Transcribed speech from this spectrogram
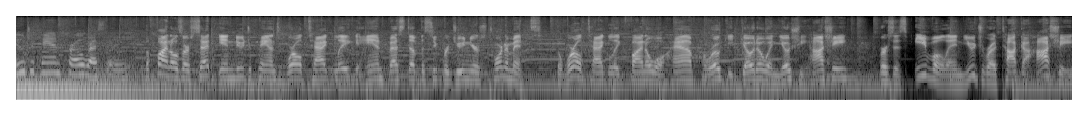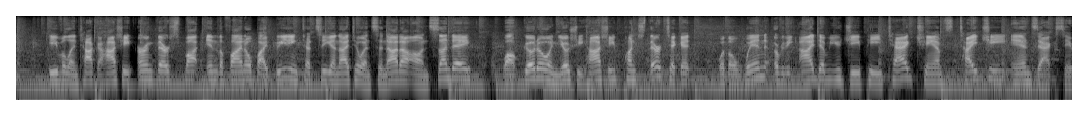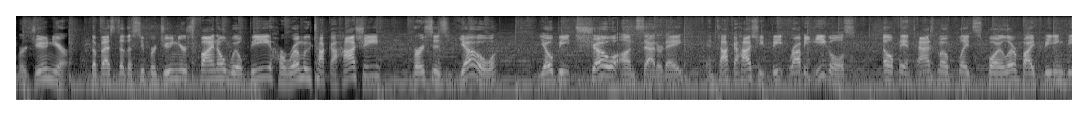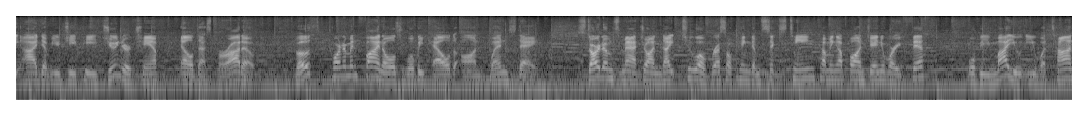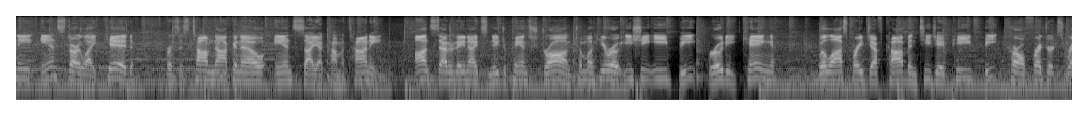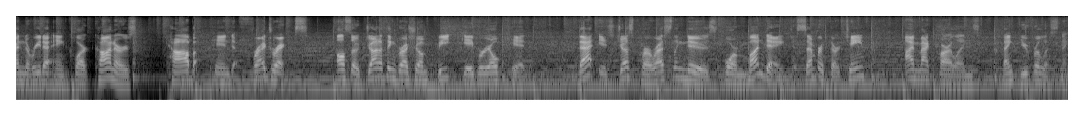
New Japan Pro Wrestling. The finals are set in New Japan's World Tag League and Best of the Super Juniors tournaments. The World Tag League final will have Hiroki Goto and Yoshihashi versus Evil and Yujiro Takahashi. Evil and Takahashi earned their spot in the final by beating Tetsuya Naito and Sanada on Sunday, while Goto and Yoshihashi punched their ticket with a win over the IWGP Tag Champs Taichi and Zack Sabre Jr. The best of the Super Juniors final will be Hiromu Takahashi versus Yo. Yo beat Sho on Saturday, and Takahashi beat Robbie Eagles. El Phantasmo played spoiler by beating the IWGP Junior champ El Desperado. Both tournament finals will be held on Wednesday. Stardom's match on night two of Wrestle Kingdom 16 coming up on January 5th will be Mayu Iwatani and Starlight Kid versus Tam Nakano and Saya Kamitani. On Saturday night's New Japan Strong, Tomohiro Ishii beat Brody King. Will Ospreay, Jeff Cobb, and TJP beat Carl Fredericks, Ren Narita, and Clark Connors. Cobb pinned Fredericks. Also, Jonathan Gresham beat Gabriel Kidd. That is just pro wrestling news for Monday, December 13th. I'm Matt Carlins. Thank you for listening.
